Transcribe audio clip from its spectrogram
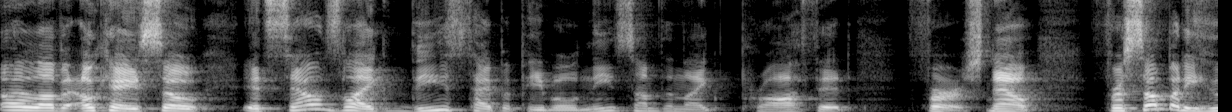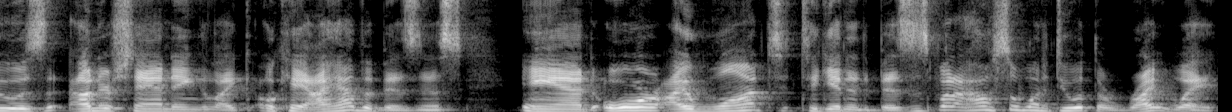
I love it. Okay, so it sounds like these type of people need something like profit first. Now, for somebody who is understanding, like, okay, I have a business and or I want to get into business, but I also want to do it the right way.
